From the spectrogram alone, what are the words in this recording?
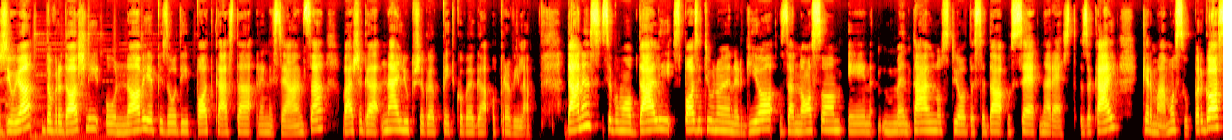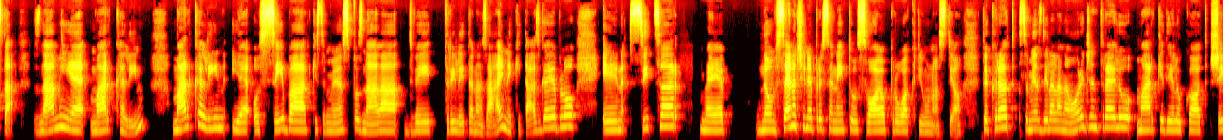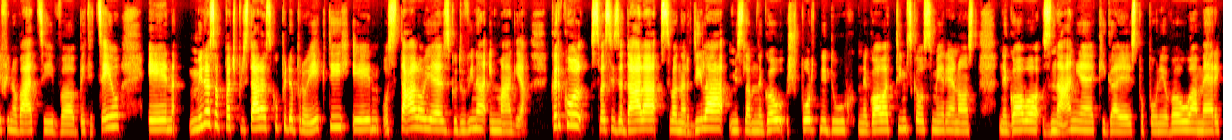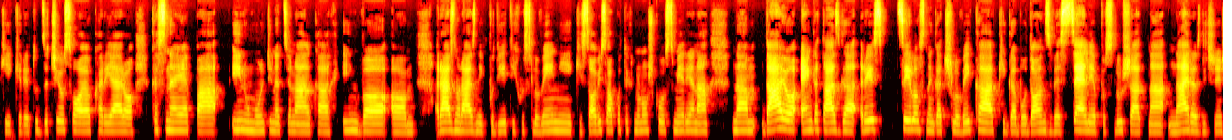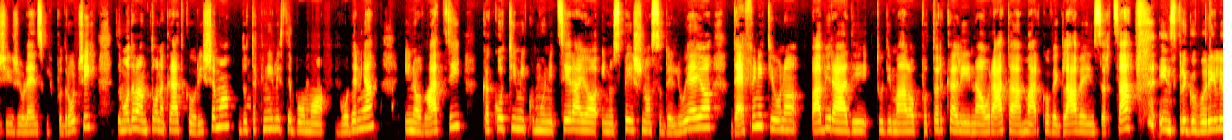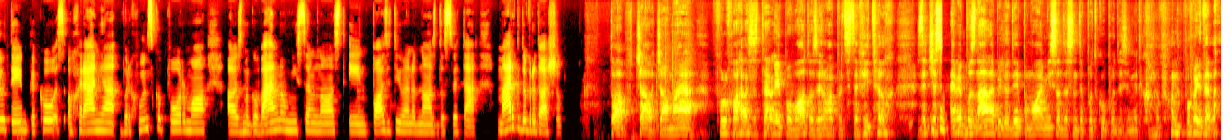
Živijo, dobrodošli v novi epizodi podcasta Renesansa, vašega najljubšega petkovega opravila. Danes se bomo obdali s pozitivno energijo, zanosom in mentalnostjo, da se da vse narediti. Zakaj? Ker imamo super gosta. Z nami je Mark Kalin. Mark Kalin je oseba, ki sem jo jaz spoznala dve, tri leta nazaj, nekaj tasga je bilo, in sicer me je na vse načine presenetil s svojo proaktivnostjo. Takrat sem jaz delala na Origin Trailu, Mark je delal kot šef inovacij v BTC-ju in mi da smo pač pristala skupaj na projektih in ostalo je zgodovina in magija. Karkoli sva si zadala, sva naredila, mislim, njegov športni duh, njegova timska usmerjenost, njegovo znanje, ki ga je izpopolnjeval v Ameriki, kjer je tudi začel svojo kariero, kasneje pa in v multinacionalkah, in v um, razno raznih podjetjih v Sloveniji, ki so visoko tehnološko usmerjena, nam dajo enega tazga res. Celostnega človeka, ki ga bo danes veselje poslušati na najrazličnejših življenjskih področjih. Samo da vam to na kratko urišemo, dotaknili se bomo vodenja, inovacij, kako timi komunicirajo in uspešno sodelujejo, definitivno pa bi radi tudi malo potrkali na vrata Markove glave in srca in spregovorili o tem, kako ohranja vrhunsko formo, zmagovalno miselnost in pozitiven odnos do sveta. Mark, dobrodošel. Top, čau, čau, Maja, ful, hvala za ta lepo vod oziroma predstavitev. Zdaj, če se ne bi poznala, bi ljudje, po mojem, mislili, da sem te podkupil, da si mi tako lepo napovedala.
